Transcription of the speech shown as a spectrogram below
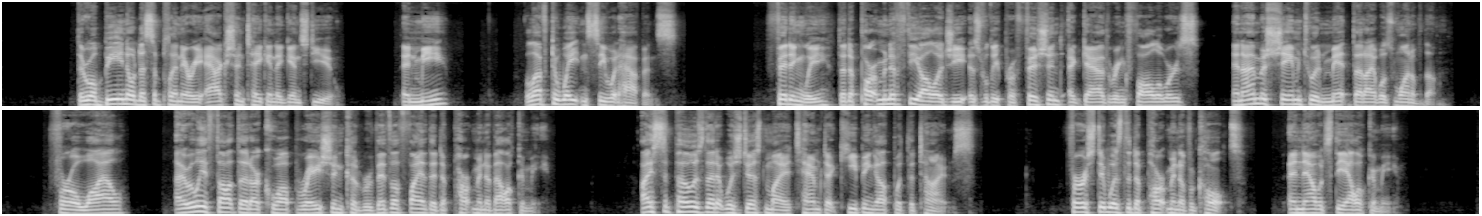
There will be no disciplinary action taken against you. And me? We'll have to wait and see what happens. Fittingly, the Department of Theology is really proficient at gathering followers, and I'm ashamed to admit that I was one of them. For a while, I really thought that our cooperation could revivify the Department of Alchemy. I suppose that it was just my attempt at keeping up with the times. First, it was the Department of Occult, and now it's the alchemy.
